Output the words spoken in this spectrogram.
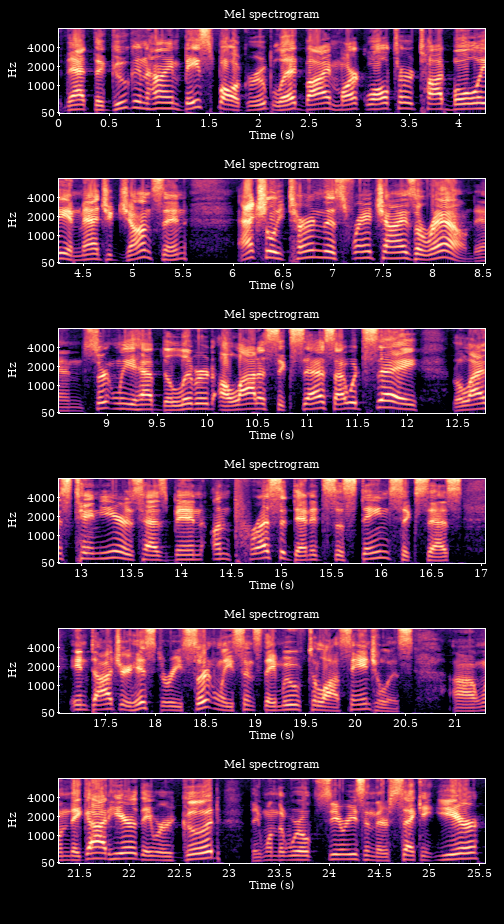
that the Guggenheim Baseball Group, led by Mark Walter, Todd Boehly, and Magic Johnson, actually turned this franchise around and certainly have delivered a lot of success. I would say the last 10 years has been unprecedented, sustained success in Dodger history, certainly since they moved to Los Angeles. Uh, when they got here, they were good. They won the World Series in their second year.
